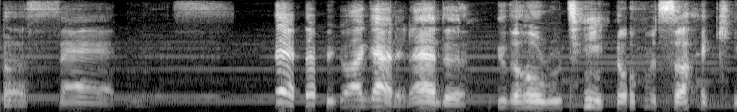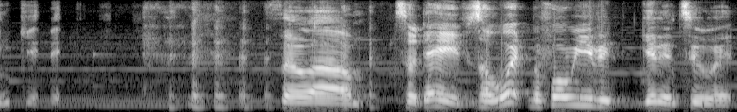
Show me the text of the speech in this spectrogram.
The sadness. There, there we go. I got it. I had to do the whole routine over so I can get it. So, um, so Dave. So, what? Before we even get into it,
